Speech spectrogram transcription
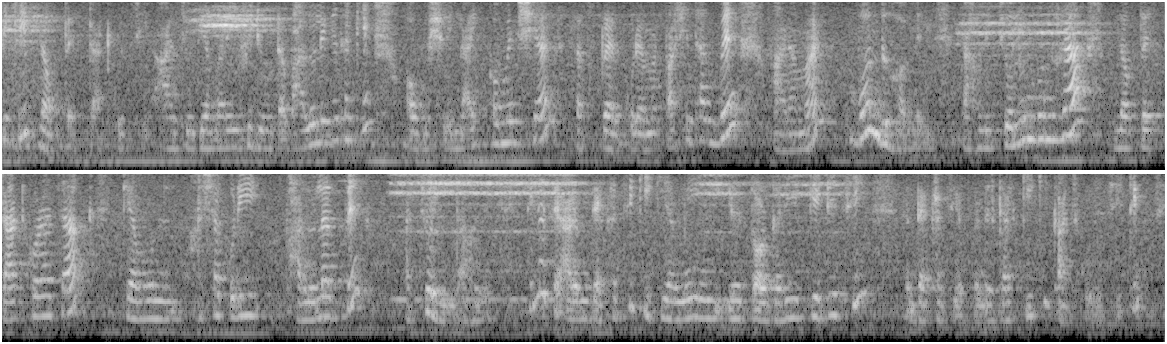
থেকেই ব্লগটা স্টার্ট করছি। আর যদি আমার এই ভিডিওটা ভালো লেগে থাকে, অবশ্যই লাইক কমেন্ট শেয়ার সাবস্ক্রাইব করে আমার পাশে থাকবেন আর আমার বন্ধু হবেন। তাহলে চলুন বন্ধুরা ব্লগটা স্টার্ট করা যাক। কেমন আশা করি ভালো লাগবে। আর চলুন তাহলে, ঠিক আছে? আর আমি দেখাচ্ছি কি কি আমি তরকারি কেটেছি। দেখাচ্ছি আপনাদেরকে আর কী কী কাজ করেছি, ঠিক আছে?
